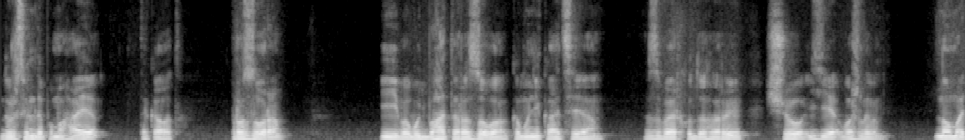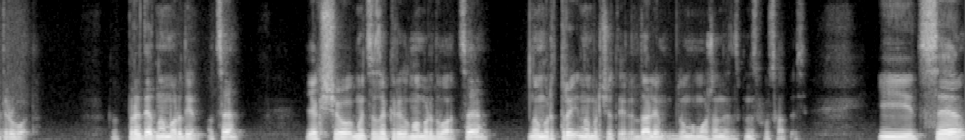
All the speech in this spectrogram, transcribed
дуже сильно допомагає така от прозора і, мабуть, багаторазова комунікація зверху до гори, що є важливим. No matter what. Пріоритет номер один оце. Якщо ми це закрили, номер два це, номер три і номер чотири. Далі, думаю, можна не, спускатися. І це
